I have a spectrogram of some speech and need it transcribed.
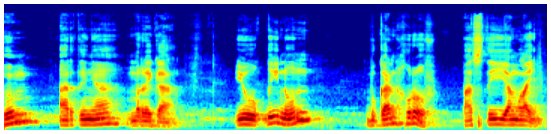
Hum artinya mereka. Yuqinun bukan huruf Pasti yang lain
